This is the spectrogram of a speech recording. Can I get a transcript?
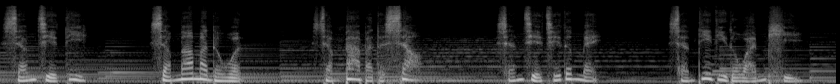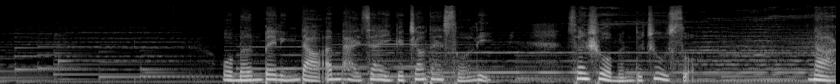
想姐弟，想妈妈的吻，想爸爸的笑，想姐姐的美，想弟弟的顽皮。我们被领导安排在一个招待所里。算是我们的住所，那儿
